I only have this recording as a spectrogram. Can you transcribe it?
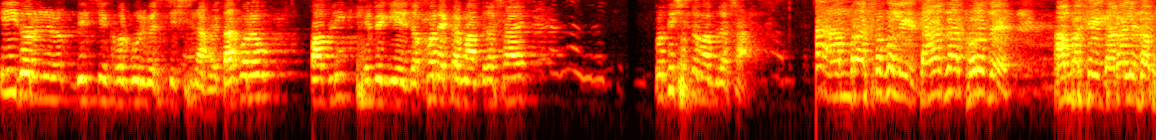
এই ধরনের বিশৃঙ্খল পরিবেশ সৃষ্টি না হয়। তারপরেও পাবলিক খেপে গিয়ে যখন একটা মাদ্রাসায় প্রতিষ্ঠিত মাদ্রাসা। আমরা সকলে যার যার খরচে আমরা সেই গাড়ালে যাব।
